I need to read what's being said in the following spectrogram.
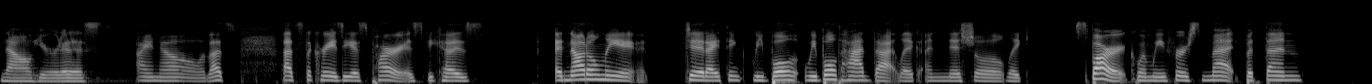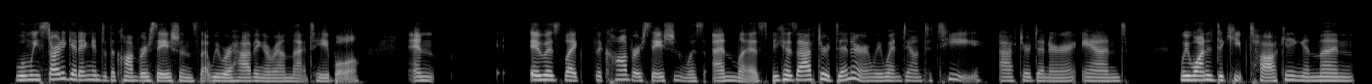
now here it is. I know. That's that's the craziest part is because and not only did I think we both we both had that like initial like spark when we first met, but then when we started getting into the conversations that we were having around that table and it was like the conversation was endless because after dinner we went down to tea after dinner and we wanted to keep talking and then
